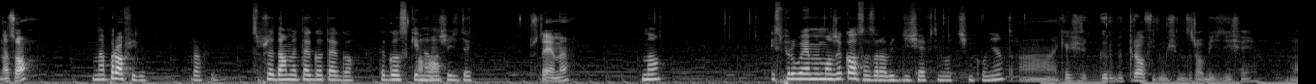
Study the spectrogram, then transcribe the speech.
Na co? Na profil. Profil. Sprzedamy tego, tego. Tego skina Aha. na 6 dych. Sprzedajemy? No. I spróbujemy może koso zrobić dzisiaj w tym odcinku, nie? A, jakiś gruby profit musimy zrobić dzisiaj. No.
